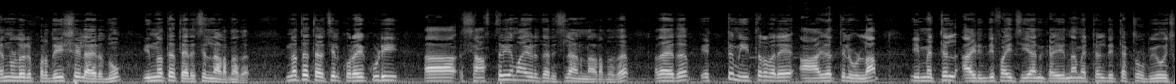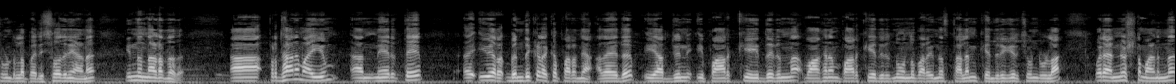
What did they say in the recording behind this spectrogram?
എന്നുള്ളൊരു പ്രതീക്ഷയിലായിരുന്നു ഇന്നത്തെ തെരച്ചിൽ നടന്നത്. ഇന്നത്തെ തെരച്ചിൽ കുറെ കൂടി ശാസ്ത്രീയമായ ഒരു തെരച്ചിലാണ് നടന്നത്. അതായത് എട്ട് മീറ്റർ വരെ ആഴത്തിലുള്ള ഈ മെറ്റൽ ഐഡന്റിഫൈ ചെയ്യാൻ കഴിയുന്ന മെറ്റൽ ഡിറ്റക്ടർ ഉപയോഗിച്ചുകൊണ്ടുള്ള പരിശോധനയാണ് ഇന്ന് നടന്നത്. പ്രധാനമായും നേരത്തെ ഇവർ ബന്ധുക്കളൊക്കെ പറഞ്ഞ അതായത് ഈ അർജുൻ ഈ പാർക്ക് ചെയ്തിരുന്ന വാഹനം പാർക്ക് ചെയ്തിരുന്നു എന്ന് പറയുന്ന സ്ഥലം കേന്ദ്രീകരിച്ചുകൊണ്ടുള്ള ഒരു അന്വേഷണമാണ് ഇന്ന്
